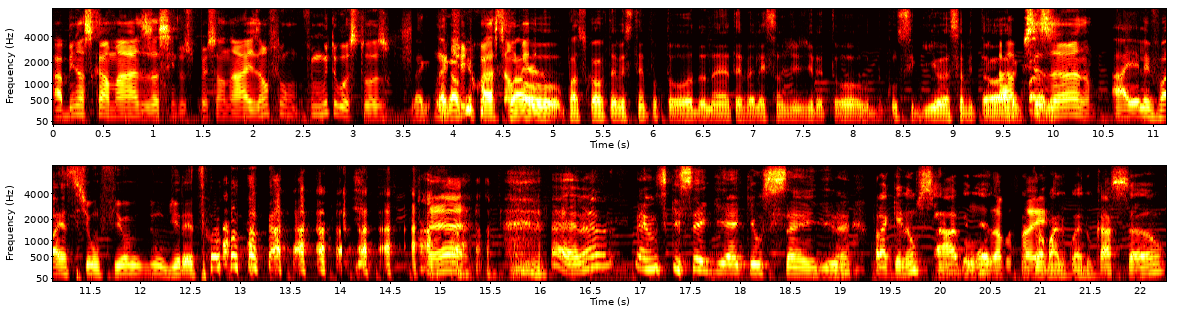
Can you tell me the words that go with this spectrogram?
abrindo as camadas assim dos personagens. É um filme, um filme muito gostoso. Legal cheio que de o coração Pascoal. Pascoal teve esse tempo todo, né? Teve a eleição de diretor, conseguiu essa vitória. Tava precisando. Aí ele vai assistir um filme de um diretor. É. É, né? Temos que seguir aqui o sangue, né? Para quem não sabe, né? Eu trabalho com educação.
